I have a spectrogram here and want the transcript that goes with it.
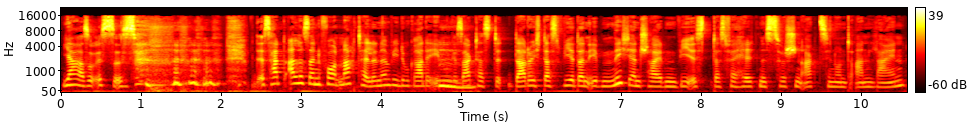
Ja, so ist es. es hat alles seine Vor- und Nachteile, ne? wie du gerade eben mm. gesagt hast. Dadurch, dass wir dann eben nicht entscheiden, wie ist das Verhältnis zwischen Aktien und Anleihen,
